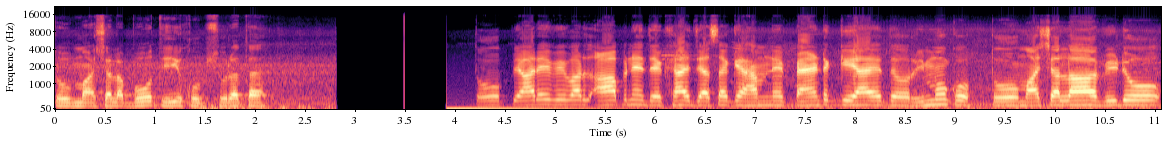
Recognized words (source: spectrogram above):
तो माशाल्लाह बहुत ही खूबसूरत है। तो प्यारे व्यूवर्स आपने देखा है, जैसा कि हमने पेंट किया है तो रिमो को तो माशाल्लाह वीडियो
